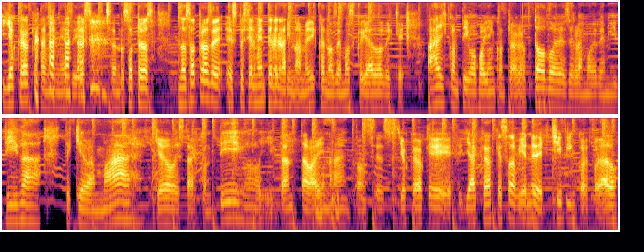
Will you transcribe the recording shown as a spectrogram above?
y yo creo que también es de eso. O sea, nosotros, nosotros especialmente en Latinoamérica nos hemos criado de que, ay, contigo voy a encontrarlo todo, eres el amor de mi vida, te quiero amar, quiero estar contigo y tanta vaina. Entonces yo creo que ya creo que eso viene del chip incorporado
